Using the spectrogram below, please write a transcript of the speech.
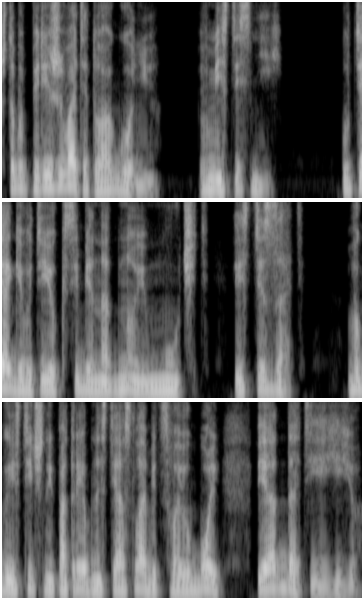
чтобы переживать эту агонию вместе с ней, утягивать ее к себе на дно и мучить, истязать, в эгоистичной потребности ослабить свою боль и отдать ей ее.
